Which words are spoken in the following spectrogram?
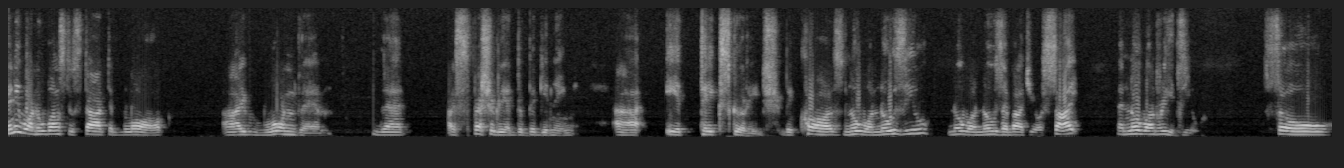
anyone who wants to start a blog, I warn them that, especially at the beginning, uh, it takes courage because no one knows you, no one knows about your site, and no one reads you. So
